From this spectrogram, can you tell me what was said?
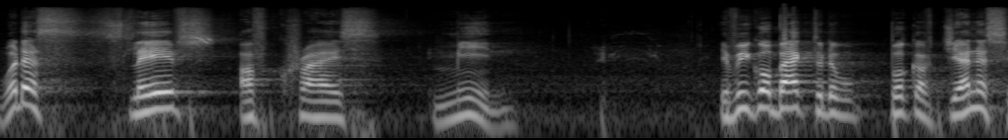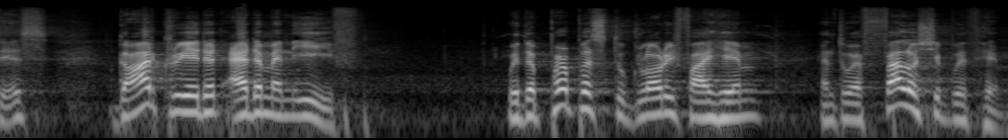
what does slaves of Christ mean? If we go back to the book of Genesis, God created Adam and Eve with the purpose to glorify Him and to have fellowship with Him.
